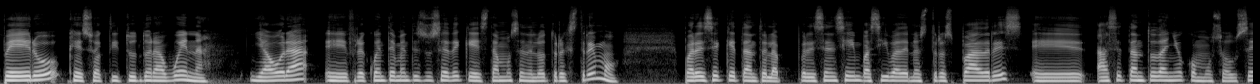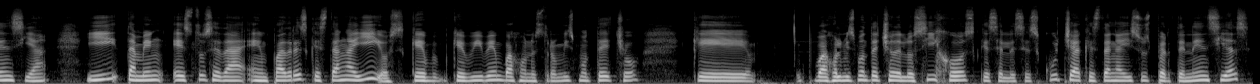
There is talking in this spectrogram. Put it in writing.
pero que su actitud no era buena. Y ahora eh, frecuentemente sucede que estamos en el otro extremo. Parece que tanto la presencia invasiva de nuestros padres eh, hace tanto daño como su ausencia. Y también esto se da en padres que están ahí, que, que viven bajo nuestro mismo techo, que bajo el mismo techo de los hijos, que se les escucha, que están ahí sus pertenencias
